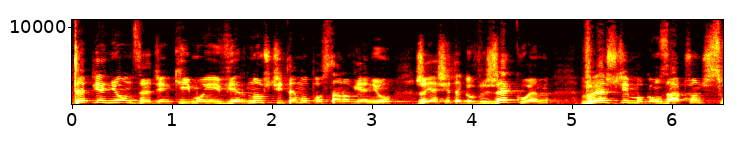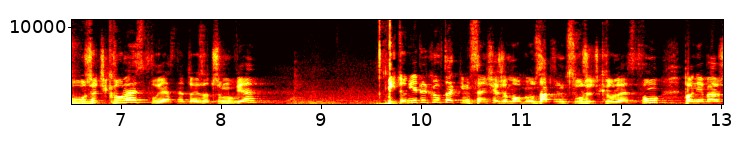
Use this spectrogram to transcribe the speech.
te pieniądze, dzięki mojej wierności temu postanowieniu, że ja się tego wyrzekłem, wreszcie mogą zacząć służyć królestwu. Jasne to jest, o czym mówię? I to nie tylko w takim sensie, że mogą zacząć służyć królestwu, ponieważ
